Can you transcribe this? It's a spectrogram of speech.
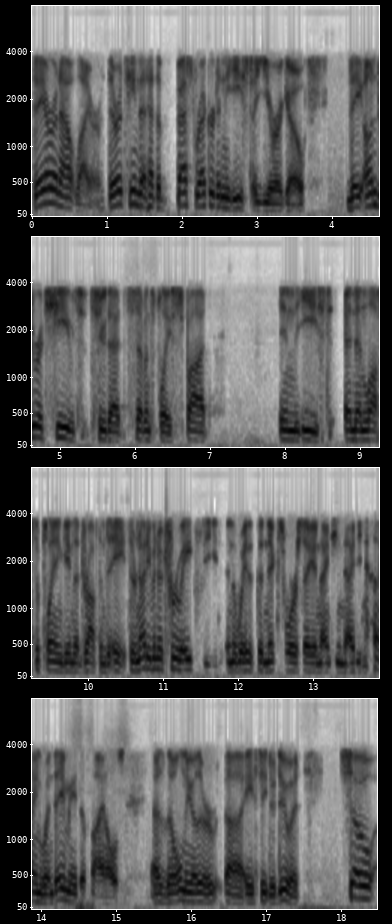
they are an outlier. They're a team that had the best record in the East a year ago. They underachieved to that seventh place spot in the East and then lost a play-in game that dropped them to eighth. They're not even a true eighth seed in the way that the Knicks were, say, in 1999 when they made the finals as the only other uh, seed to do it. So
